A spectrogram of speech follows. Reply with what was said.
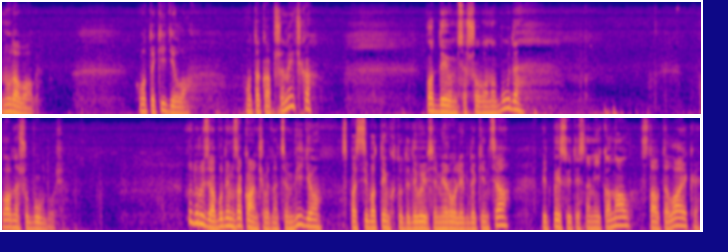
Ну, давали. От такі діла. От така пшеничка. Подивимося, що воно буде. Головне, щоб був дощ. Ну, друзі, будемо закінчувати на цьому відео. Спасибо тим, хто додивився мій ролик до кінця. Підписуйтесь на мій канал, ставте лайки,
